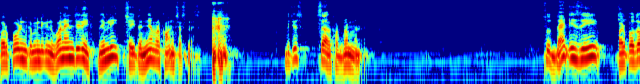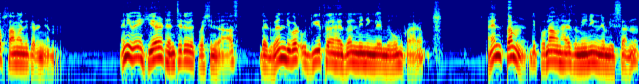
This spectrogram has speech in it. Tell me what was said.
purport in communication one entity namely चैतन्य or consciousness which is self or Brahman so that is the purpose of समाधिकरण्यम anyway here tentative question is asked that when the word Udgita has one meaning, namely Omkara, and Tam, the pronoun has the meaning, namely sun,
